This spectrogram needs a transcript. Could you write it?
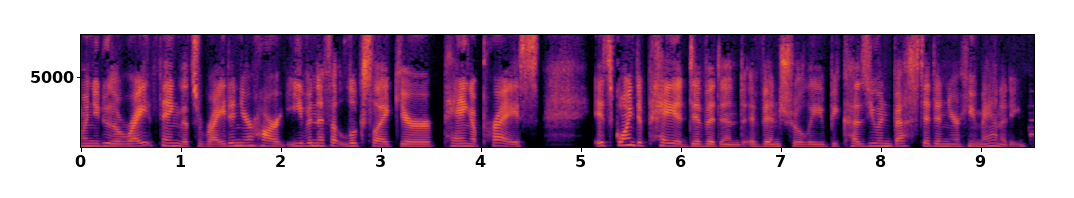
when you do the right thing that's right in your heart, even if it looks like you're paying a price, it's going to pay a dividend eventually because you invested in your humanity.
